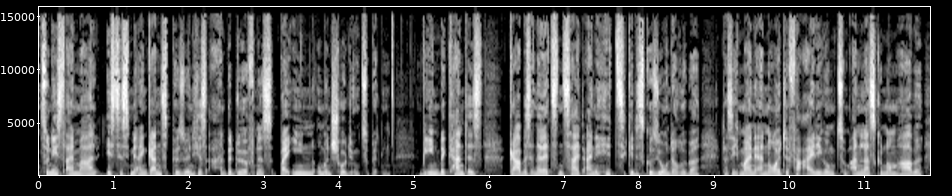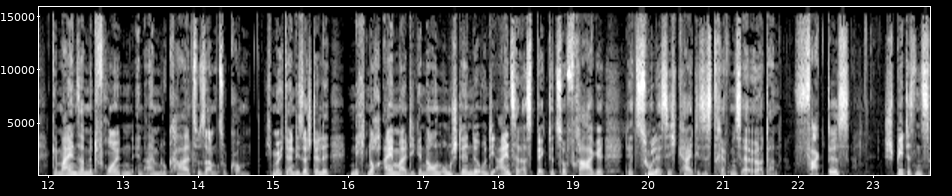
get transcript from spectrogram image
zunächst einmal ist es mir ein ganz persönliches Bedürfnis, bei Ihnen um Entschuldigung zu bitten. Wie Ihnen bekannt ist, gab es in der letzten Zeit eine hitzige Diskussion darüber, dass ich meine erneute Vereidigung zum Anlass genommen habe, gemeinsam mit Freunden in einem Lokal zusammenzukommen. Ich möchte an dieser Stelle nicht noch einmal die genauen Umstände und die Einzelaspekte zur Frage der Zulässigkeit dieses Treffens erörtern. Fakt ist, spätestens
